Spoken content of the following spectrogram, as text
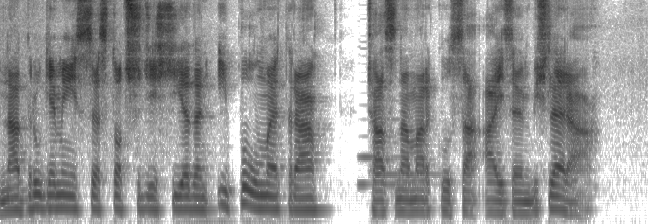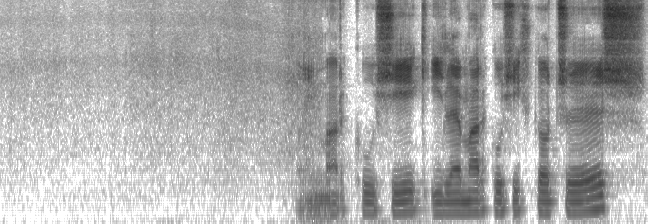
na drugie miejsce 131,5 metra. Czas na Markusa Eisenbichlera. No i Markusik, ile Markusik skoczysz?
